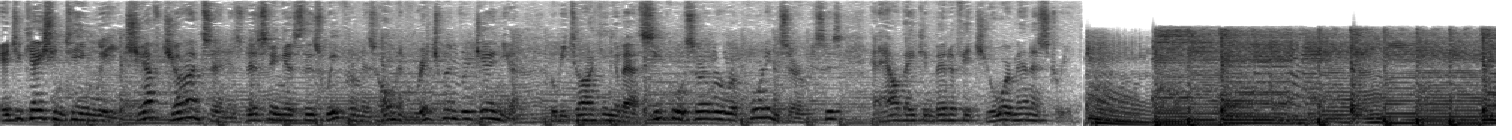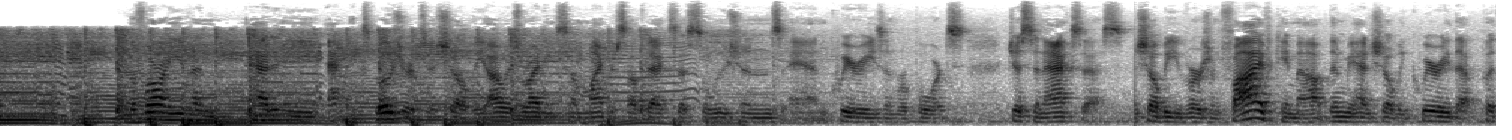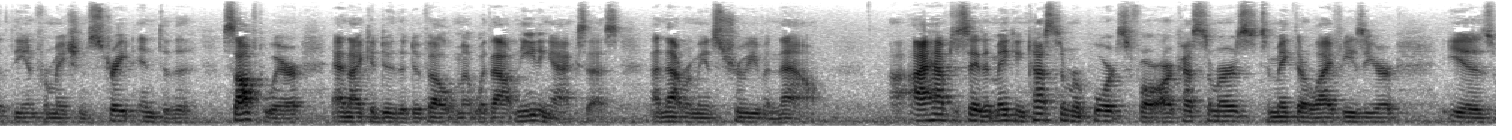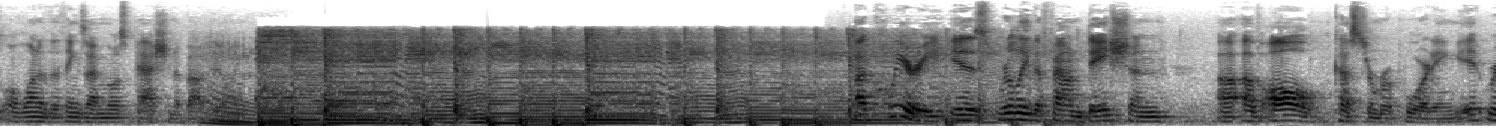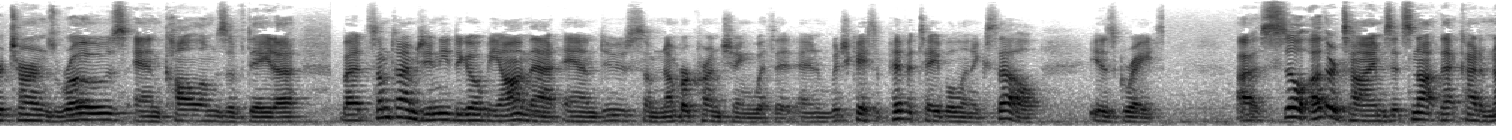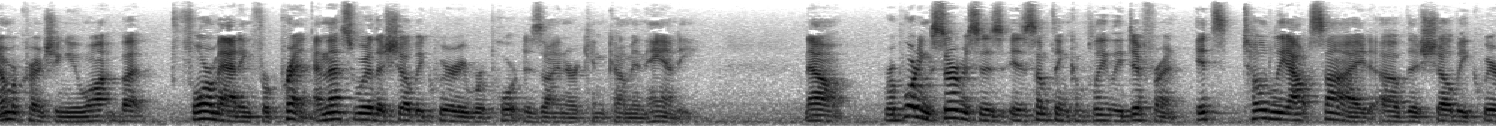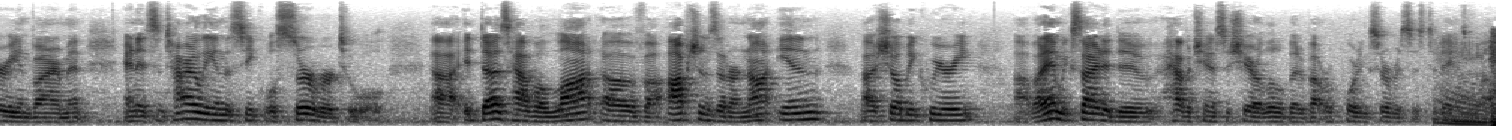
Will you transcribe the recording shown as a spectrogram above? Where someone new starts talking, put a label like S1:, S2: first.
S1: Education Team Lead Geoff Johnson is visiting us this week from his home in Richmond, Virginia. He'll be talking about SQL Server reporting services and how they can benefit your ministry.
S2: Before I even had any exposure to Shelby, I was writing some Microsoft Access solutions and queries and reports just in Access. Shelby version 5 came out, then we had Shelby Query that put the information straight into the software and I could do the development without needing Access, and that remains true even now. I have to say that making custom reports for our customers to make their life easier is one of the things I'm most passionate about doing. A query is really the foundation uh, of all custom reporting. It returns rows and columns of data, but sometimes you need to go beyond that and do some number crunching with it, and in which case a pivot table in Excel is great. Uh, still other times it's not that kind of number crunching you want, but formatting for print, and that's where the Shelby Query Report Designer can come in handy. Now, Reporting services is something completely different. It's totally outside of the Shelby query environment and it's entirely in the SQL Server tool. Uh, it does have a lot of uh, options that are not in uh, Shelby query, uh, but I am excited to have a chance to share a little bit about reporting services today as well.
